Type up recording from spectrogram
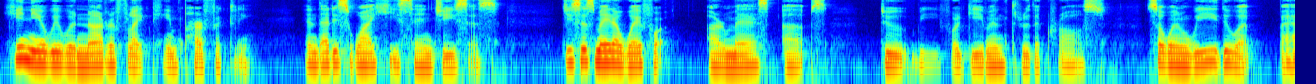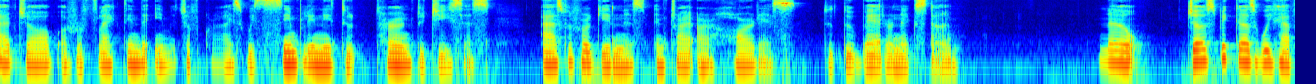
He knew we would not reflect Him perfectly. And that is why He sent Jesus. Jesus made a way for our mess ups to be forgiven through the cross. So when we do a bad job of reflecting the image of Christ, we simply need to turn to Jesus, ask for forgiveness, and try our hardest to do better next time. Now, just because we have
